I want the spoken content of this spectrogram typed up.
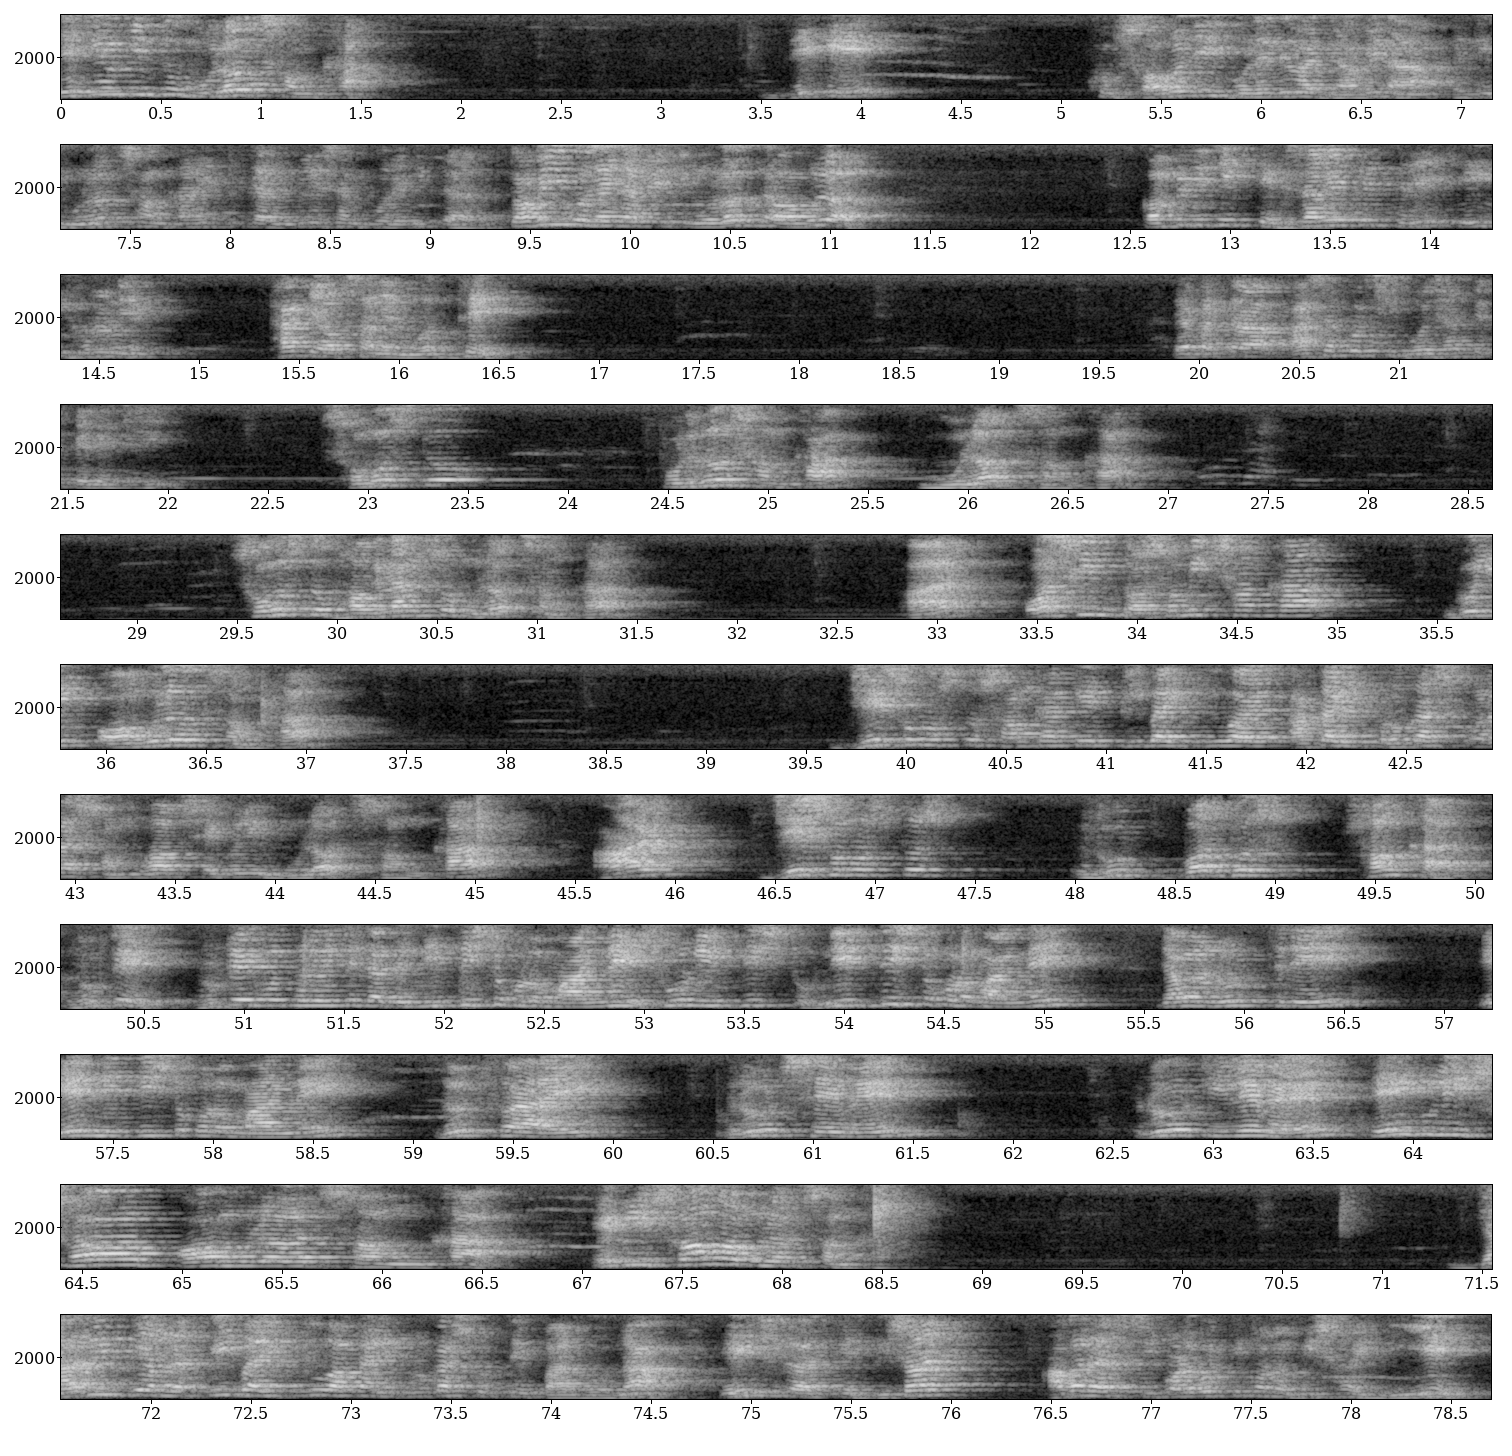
এটিও কিন্তু মূলদ সংখ্যা। দেখে খুব সহজেই বলে দেওয়া যাবে না, এটি মূলদ সংখ্যা একটু ক্যালকুলেশন করে নিতে হবে। তবেই বোঝা যাবে এটি মূলদ না অমূলদ। কম্পিটিটিভ এক্সামের ক্ষেত্রে এই ধরনের থাকে অপশানের মধ্যে। ব্যাপারটা আশা করছি বোঝাতে পেরেছি। সমস্ত পূর্ণ সংখ্যা মূলদ সংখ্যা সমস্ত ভগ্নাংশ মূলদ সংখ্যা আর অসীম দশমিক সংখ্যা গুলি অমূলদ সংখ্যা। যে সমস্ত সংখ্যাকে পি বাই কিউ আকারে প্রকাশ করা সম্ভব, সেগুলি মূলদ সংখ্যা। আর যে সমস্ত রুটবদ্ধ সংখ্যা রুটে, রুটের মধ্যে রয়েছে যাদের নির্দিষ্ট কোনো মান নেই, সুনির্দিষ্ট, নির্দিষ্ট কোনো মান নেই। যেমন রুট থ্রি, এর নির্দিষ্ট কোনো মান নেই। Root five, root seven, root eleven, এইগুলি সব অমূলদ সংখ্যা। এগুলি সব অমূলদ সংখ্যা। যাদেরকে আমরা পি বাই টু আকারে প্রকাশ করতে পারব না, এই ছিল আজকের বিষয়। আবার আসছি পরবর্তী কোনো বিষয় নিয়ে।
